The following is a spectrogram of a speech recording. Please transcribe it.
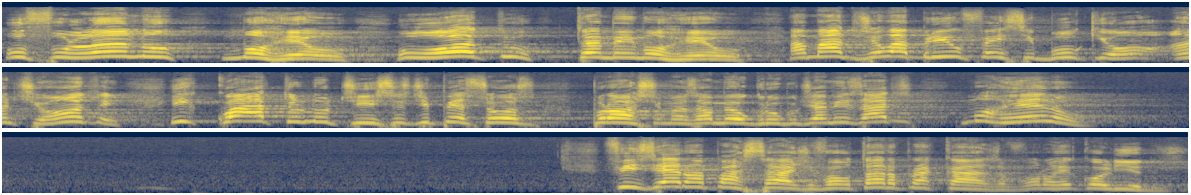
o fulano morreu, o outro também morreu. Amados, eu abri o Facebook anteontem e quatro notícias de pessoas próximas ao meu grupo de amizades morreram. Fizeram a passagem, voltaram para casa, foram recolhidos.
